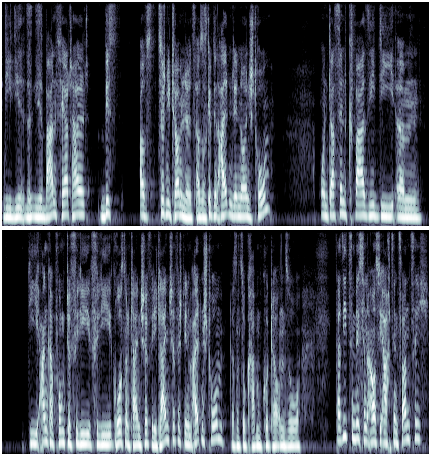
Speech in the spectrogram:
die, die, diese Bahn fährt halt bis aufs, zwischen die Terminals. Also es gibt den alten, und den neuen Strom. Und das sind quasi die, ähm, die Ankerpunkte für die, für die großen und kleinen Schiffe. Die kleinen Schiffe stehen im alten Strom. Das sind so Krabbenkutter und so. Da sieht's ein bisschen aus wie 1820.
